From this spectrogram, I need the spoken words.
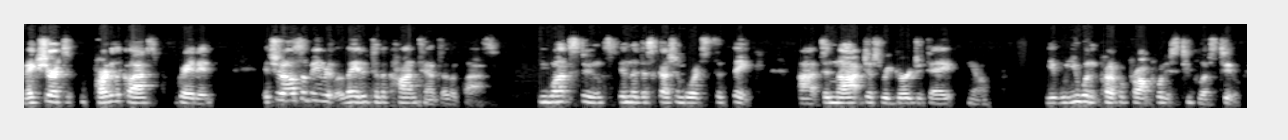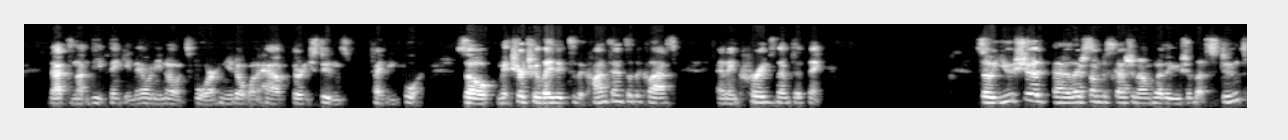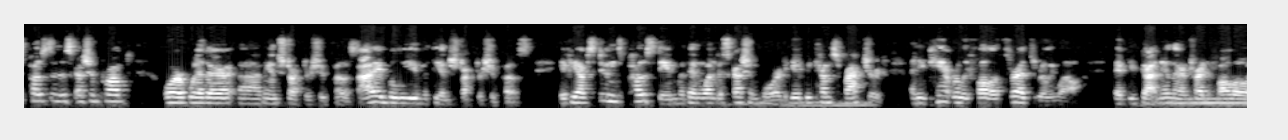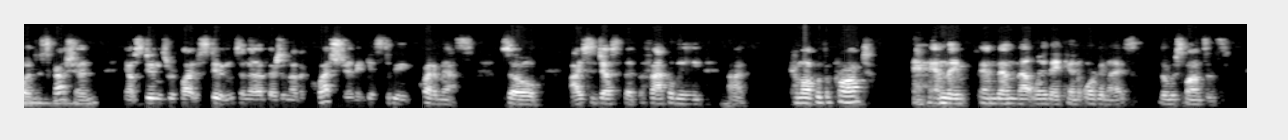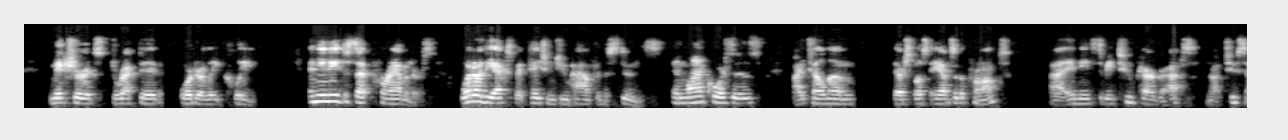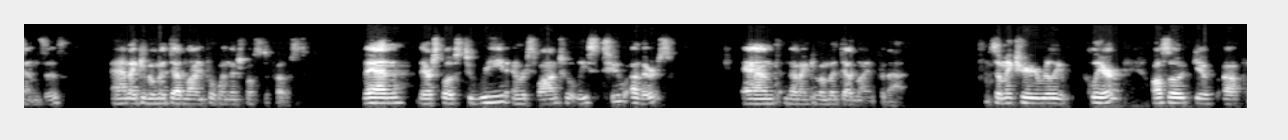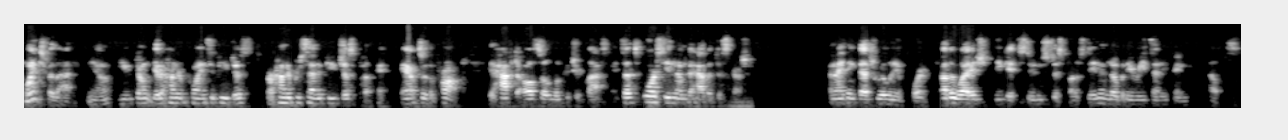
make sure it's part of the class, graded. It should also be related to the content of the class. You want students in the discussion boards to think, uh, to not just regurgitate, you know, you, you wouldn't put up a prompt, what is two plus two? That's not deep thinking. They already know it's four, and you don't want to have 30 students typing four. So make sure it's related to the contents of the class and encourage them to think. So you should, uh, there's some discussion on whether you should let students post a discussion prompt or whether uh, the instructor should post. I believe that the instructor should post. If you have students posting within one discussion board, it becomes fractured and you can't really follow threads really well. If you've gotten in there and tried to follow a discussion, you know, students reply to students, and then if there's another question, it gets to be quite a mess. So I suggest that the faculty uh, come up with a prompt, and they and then that way they can organize the responses. Make sure it's directed, orderly, clean. And you need to set parameters. What are the expectations you have for the students? In my courses, I tell them they're supposed to answer the prompt. Uh, it needs to be two paragraphs, not two sentences. And I give them a deadline for when they're supposed to post. Then they're supposed to read and respond to at least two others. And then I give them a deadline for that. So make sure you're really clear. Also give uh, points for that. You know, you don't get 100 points if you just, or 100% if you just put, answer the prompt. You have to also look at your classmates. That's forcing them to have a discussion. And I think that's really important. Otherwise, you get students just posting and nobody reads anything else.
